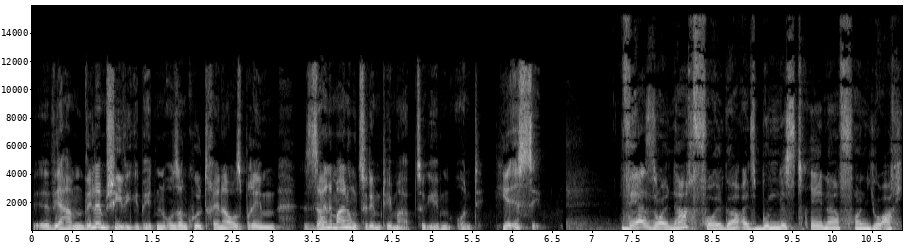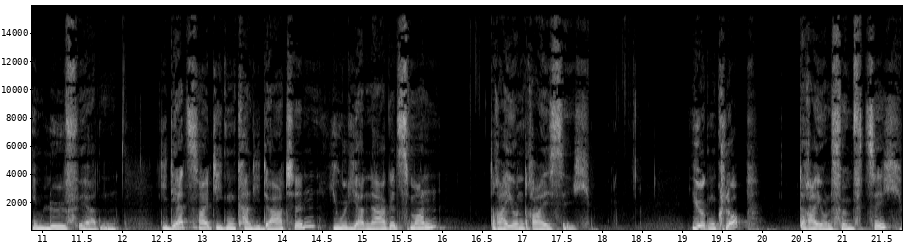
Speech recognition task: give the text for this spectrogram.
äh, wir haben Willem Schiwi gebeten, unseren Kulttrainer aus Bremen, seine Meinung zu dem Thema abzugeben. Und hier ist sie. Wer soll Nachfolger als Bundestrainer von Joachim Löw werden? Die derzeitigen Kandidaten Julian Nagelsmann 33, Jürgen Klopp 53,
